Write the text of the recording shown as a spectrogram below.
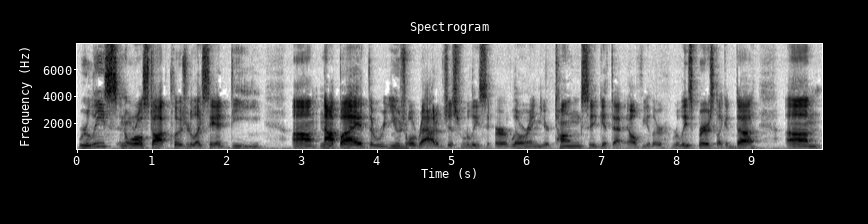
release an oral stop closure, like say a D, um, not by the usual route of just releasing or lowering your tongue so you get that alveolar release burst like a duh. Um,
